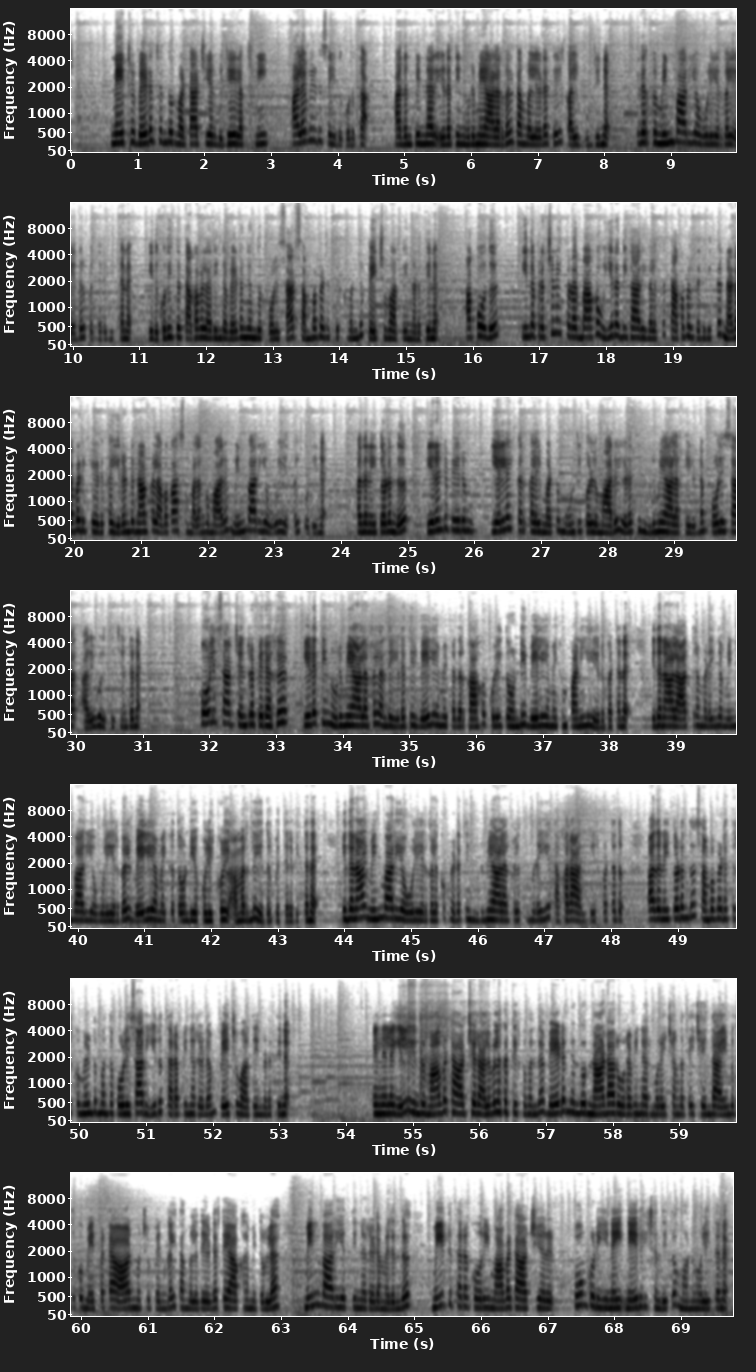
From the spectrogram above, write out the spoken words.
நேற்று வேடச்சந்தூர் வட்டாட்சியர் விஜயலட்சுமி அளவீடு செய்து கொடுத்தார். அதன் பின்னர் இடத்தின் உரிமையாளர்கள் தங்கள் இடத்தில் கல் ஊன்றினர். இதற்கு மின்வாரிய ஊழியர்கள் எதிர்ப்பு தெரிவித்தனர். இது குறித்து தகவல் அறிந்த வேடஞ்சந்தூர் போலீசார் சம்பவ இடத்திற்கு வந்து பேச்சுவார்த்தை நடத்தினர். அப்போது இந்த பிரச்சனை தொடர்பாக உயரதிகாரிகளுக்கு தகவல் தெரிவித்து நடவடிக்கை எடுக்க இரண்டு நாட்கள் அவகாசம் வழங்குமாறு மின்வாரிய ஊழியர்கள் கூறினர். அதனைத் தொடர்ந்து இரண்டு பேரும் எல்லை கற்களை மட்டும் ஊன்றிக் கொள்ளுமாறு இடத்தின் உரிமையாளர்களிடம் போலீசார் அறிவுறுத்தி சென்றனர். போலீசார் சென்ற பிறகு இடத்தின் உரிமையாளர்கள் அந்த இடத்தில் வேலி அமைப்பதற்காக குழி தோண்டி வேலி அமைக்கும் பணியில் ஈடுபட்டனர். இதனால் ஆத்திரமடைந்த மின்வாரிய ஊழியர்கள் வேலி அமைக்க தோண்டிய குழிக்குள் அமர்ந்து எதிர்ப்பு தெரிவித்தனர். இதனால் மின்வாரிய ஊழியர்களுக்கும் இடத்தின் உரிமையாளர்களுக்கும் இடையே தகராறு ஏற்பட்டது. அதனைத் தொடர்ந்து சம்பவ இடத்திற்கு மீண்டும் வந்த போலீசார் இரு தரப்பினரிடம் பேச்சுவார்த்தை நடத்தினர். இந்நிலையில் இன்று மாவட்ட ஆட்சியர் அலுவலகத்திற்கு வந்த வேடஞ்சந்தூர் நாடார் உறவினர் முறை சங்கத்தைச் சேர்ந்த ஐம்பதுக்கும் மேற்பட்ட ஆண் மற்றும் பெண்கள் தங்களது இடத்தை ஆக்கிரமித்துள்ள மின் வாரியத்தினரிடமிருந்து மீட்டு தர கோரி மாவட்ட ஆட்சியர் பூங்கொடியினை நேரில் சந்தித்து மனு அளித்தனர்.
